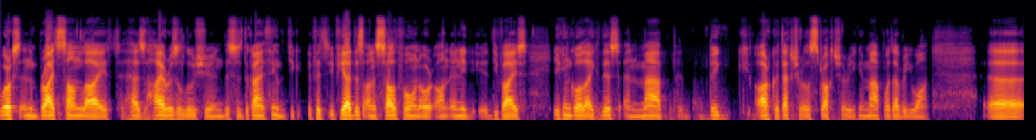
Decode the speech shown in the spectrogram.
works in bright sunlight, has high resolution. This is the kind of thing that you, if it's if you had this on a cell phone or on any device, you can go like this and map big architectural structure. You can map whatever you want, uh,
